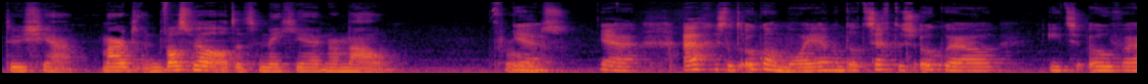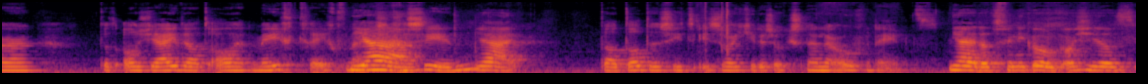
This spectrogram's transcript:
Dus ja, maar het was wel altijd een beetje normaal voor Ja. ons. Ja, eigenlijk is dat ook wel mooi, hè? Want dat zegt dus ook wel iets over dat als jij dat al hebt meegekregen vanuit Ja. je gezin, Ja, dat dat dus iets is wat je dus ook sneller overneemt. Ja, dat vind ik ook. Als je dat...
